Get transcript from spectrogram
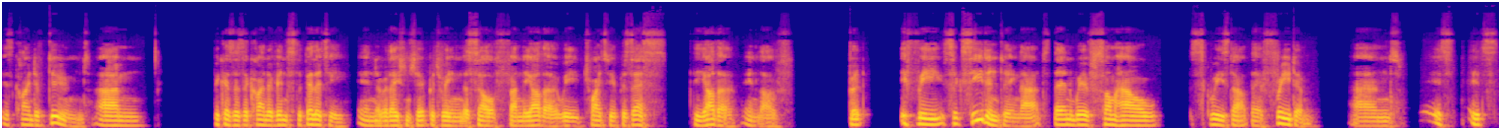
is kind of doomed um, because there's a kind of instability in the relationship between the self and the other. We try to possess the other in love. But if we succeed in doing that, then we've somehow squeezed out their freedom and it's, it's,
